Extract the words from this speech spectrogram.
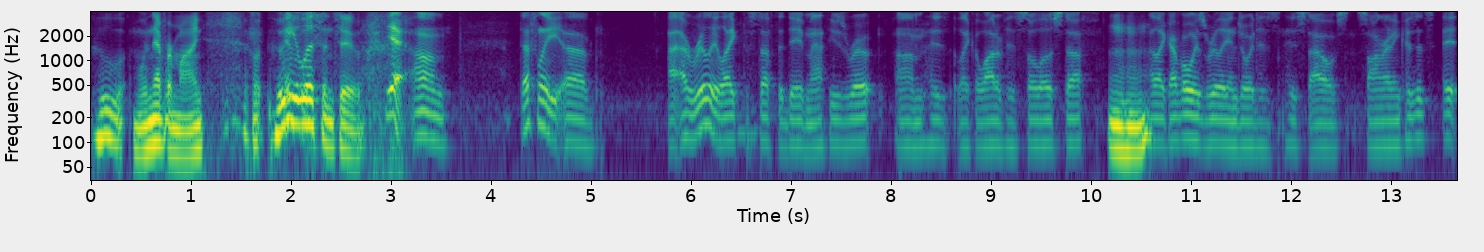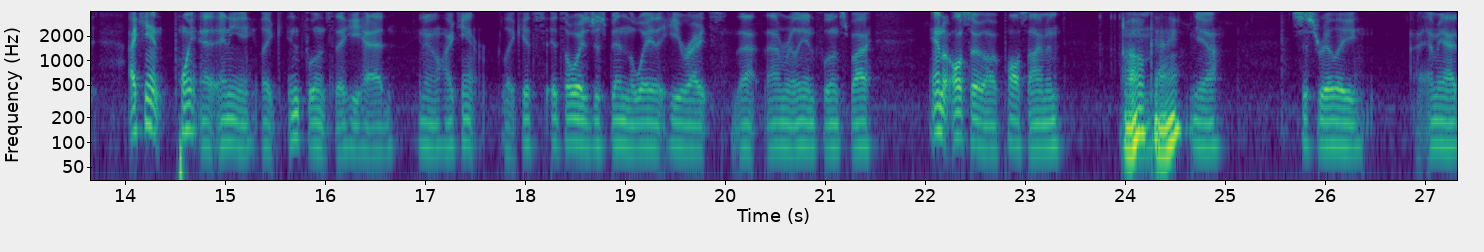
who well never mind. Who do you listen to? Yeah, um, definitely. I, really like the stuff that Dave Matthews wrote. Um, his like a lot of his solo stuff. Mm-hmm. I, like I've always really enjoyed his his style of songwriting because it's it. I can't point at any like influence that he had. You know, I can't like it's it's always just been the way that he writes that, I'm really influenced by, and also uh, Paul Simon. Um, Okay. Yeah, it's just really. I I mean, I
